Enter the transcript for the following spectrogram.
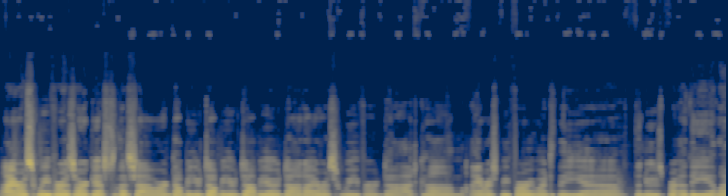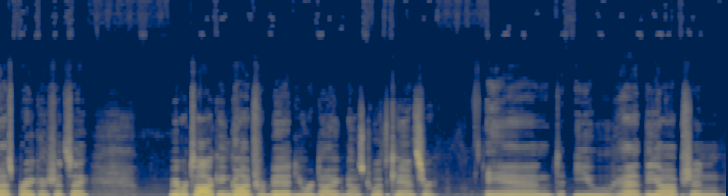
Iris Weaver is our guest of this hour. www.irisweaver.com. Iris, before we went to the uh, the news, uh, the last break, I should say, we were talking. God forbid you were diagnosed with cancer, and you had the option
